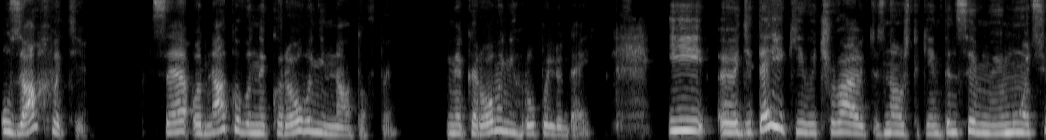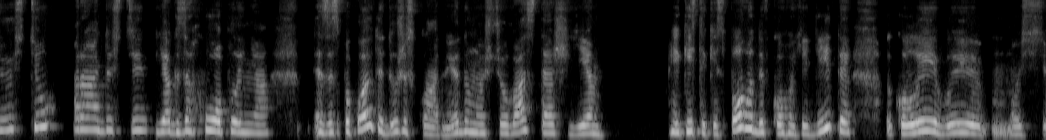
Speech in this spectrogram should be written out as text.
у захваті це однаково некеровані натовпи, некеровані групи людей. І е, дітей, які відчувають знову ж таки інтенсивну емоцію радості, як захоплення, заспокоїти дуже складно. Я думаю, що у вас теж є якісь такі спогади, в кого є діти, коли ви ось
